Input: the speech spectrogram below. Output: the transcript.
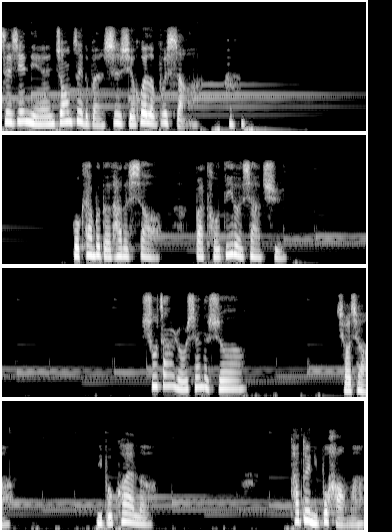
这些年装醉的本事学会了不少啊，呵呵。我看不得他的笑，把头低了下去。舒张柔声的说：“巧巧，你不快乐？他对你不好吗？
